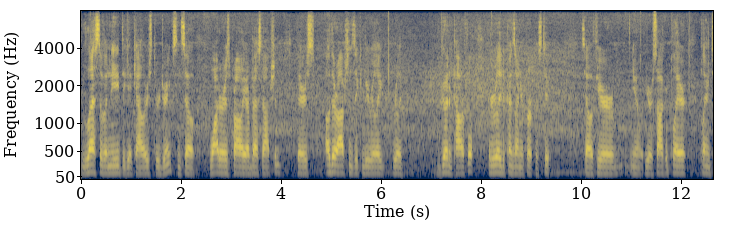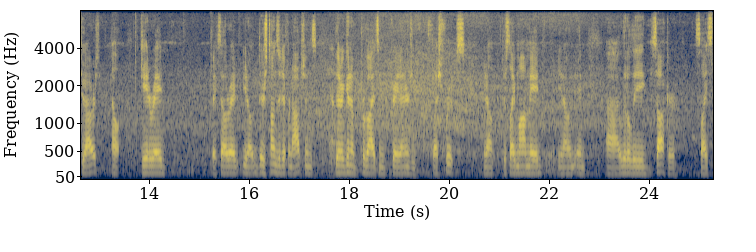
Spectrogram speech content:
less of a need to get calories through drinks, and so water is probably our best option. There's other options that can be really, really good and powerful, but it really depends on your purpose too. So if you're, you know, you're a soccer player playing two hours, hell, Gatorade, Accelerade, you know, there's tons of different options Yeah. that are going to provide some great energy. Fresh fruits, you know, just like mom made, you know, in, in uh, little league soccer, sliced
